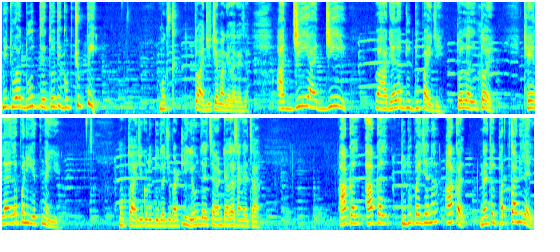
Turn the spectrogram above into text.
मी तुला दूध देतो ते गुपचुप्पी. मग तो आजीच्या मागे लागायचा. आजी आजी वाघ्याला दूध पाहिजे. तो ललतोय. खेळायला पण येत नाही आहे मग तो आजीकडून दुधाची बाटली घेऊन जायचा आणि त्याला सांगायचा आकल आकल दुधू पाहिजे ना आकल नाहीतर फटका मिळेल.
